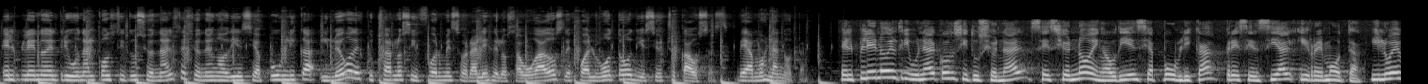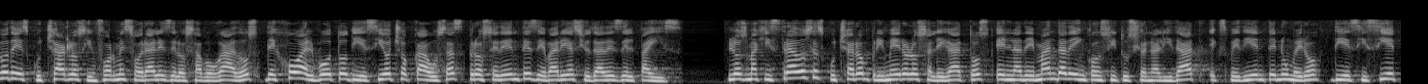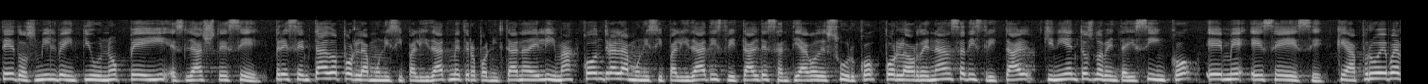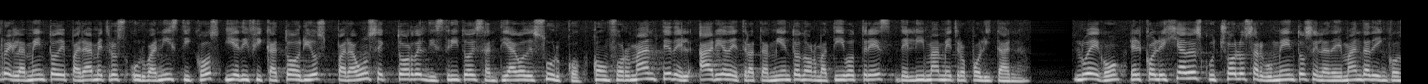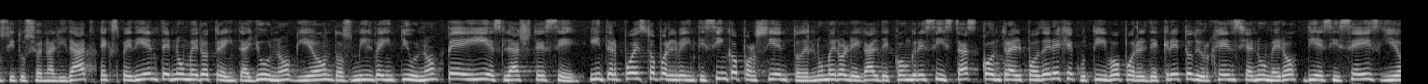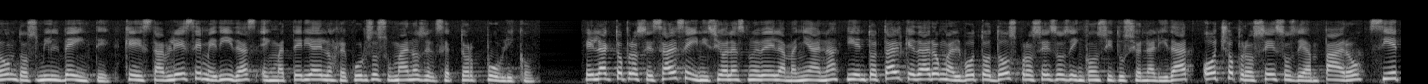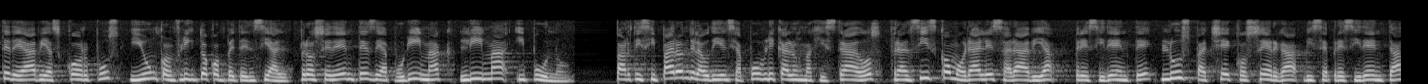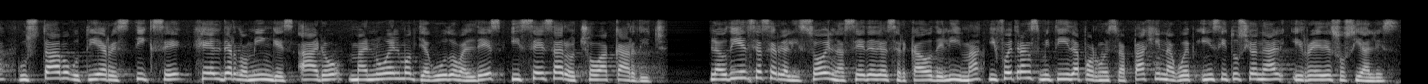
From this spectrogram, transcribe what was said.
El Pleno del Tribunal Constitucional sesionó en audiencia pública y luego de escuchar los informes orales de los abogados dejó al voto 18 causas. Veamos la nota. El Pleno del Tribunal Constitucional sesionó en audiencia pública, presencial y remota, y luego de escuchar los informes orales de los abogados, dejó al voto 18 causas procedentes de varias ciudades del país. Los magistrados escucharon primero los alegatos en la demanda de inconstitucionalidad expediente número 17-2021 PI-TC, presentado por la Municipalidad Metropolitana de Lima contra la Municipalidad Distrital de Santiago de Surco por la Ordenanza Distrital 595 MSS, que aprueba el reglamento de parámetros urbanísticos y edificatorios para un sector del Distrito de Santiago de Surco, conformante del área de tratamiento normativo 3 del Lima Metropolitana. Luego, el colegiado escuchó los argumentos en la demanda de inconstitucionalidad expediente número 31-2021 PI-TC, interpuesto por el 25% del número legal de congresistas contra el Poder Ejecutivo por el decreto de urgencia número 16-2020, que establece medidas en materia de los recursos humanos del sector público. El acto procesal se inició a las 9 de la mañana y en total quedaron al voto dos procesos de inconstitucionalidad, ocho procesos de amparo, siete de habeas corpus y un conflicto competencial, procedentes de Apurímac, Lima y Puno. Participaron de la audiencia pública los magistrados Francisco Morales Arabia, presidente, Luz Pacheco Serga, vicepresidenta, Gustavo Gutiérrez Tixe, Helder Domínguez Aro, Manuel Monteagudo Valdés y César Ochoa Cardich. La audiencia se realizó en la sede del Cercado de Lima y fue transmitida por nuestra página web institucional y redes sociales.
